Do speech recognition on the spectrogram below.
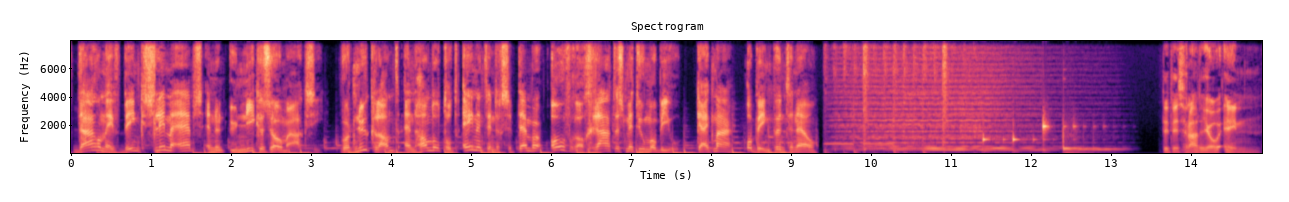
Daarom heeft Bink slimme apps en een unieke zomeractie. Word nu klant en handel tot 21 september overal gratis met uw mobiel. Kijk maar op bink.nl. Dit is Radio 1.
